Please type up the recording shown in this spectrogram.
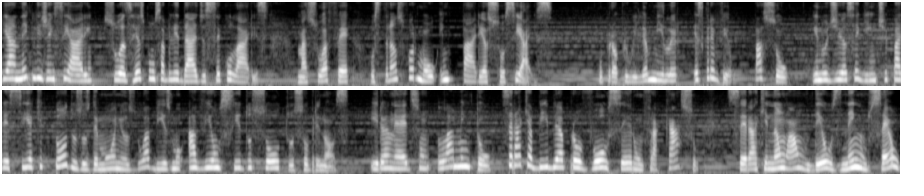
e a negligenciarem suas responsabilidades seculares, mas sua fé os transformou em párias sociais. O próprio William Miller escreveu: Passou, e no dia seguinte parecia que todos os demônios do abismo haviam sido soltos sobre nós. Irã Edson lamentou: Será que a Bíblia provou ser um fracasso? Será que não há um Deus nem um céu?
